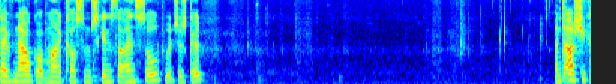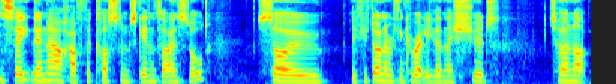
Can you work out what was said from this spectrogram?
they've now got my custom skins that I installed, which is good. And as you can see, they now have the custom skins that I installed. So, if you've done everything correctly, then they should turn up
